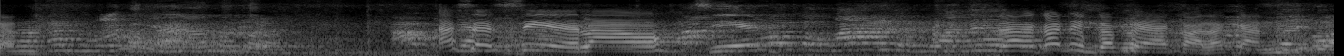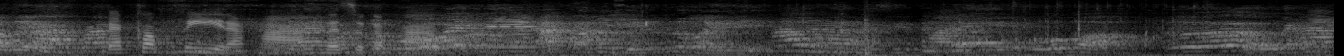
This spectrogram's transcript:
กันอาเซซี่เราเสียเขาตกบ้านตกวันเนี่ยเราก็ดื่มกาแฟก่อนแล้วกันแบ็คคอฟฟี่นะคะเพื่อสุขภาพ โอ้บอกเออไปห้าม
